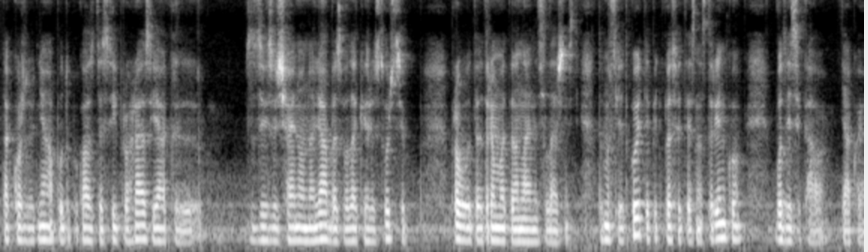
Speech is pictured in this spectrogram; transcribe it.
Так кожного дня буду показувати свій прогрес, як е, зі звичайного нуля без великих ресурсів пробувати отримати онлайн незалежність. Тому слідкуйте, підписуйтесь на сторінку, буде цікаво. Дякую.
